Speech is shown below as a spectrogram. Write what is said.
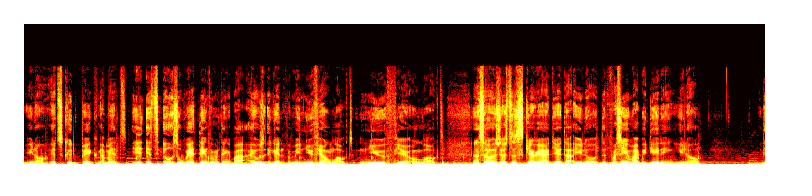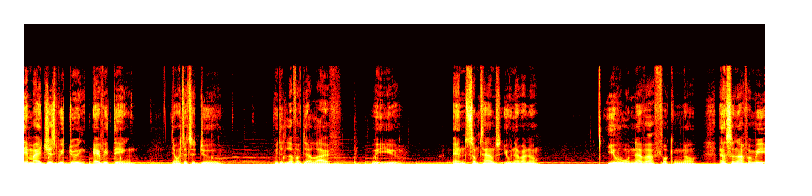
You know, it's good bake. I mean, it's, it, it's it was a weird thing for me to think about. It was again for me, new fear unlocked, new fear unlocked, and so it's just a scary idea that you know the person you might be dating, you know, they might just be doing everything they wanted to do with the love of their life with you, and sometimes you will never know. You will never fucking know. And so now for me,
